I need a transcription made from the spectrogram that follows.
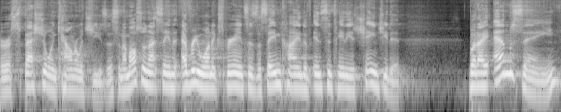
or a special encounter with Jesus, and I'm also not saying that everyone experiences the same kind of instantaneous change he did. But I am saying,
